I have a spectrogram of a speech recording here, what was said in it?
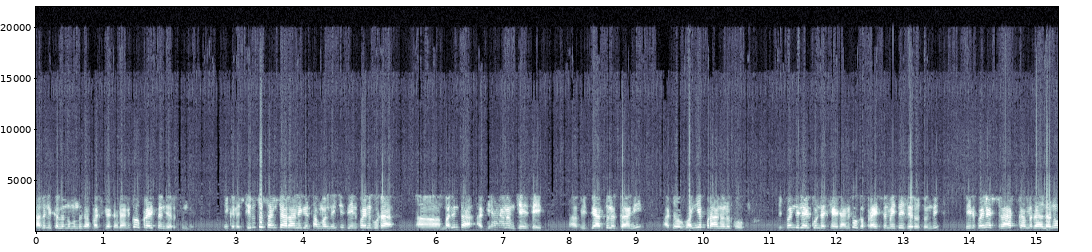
కదలికలను ముందుగా పసిగట్టడానికి ఒక ప్రయత్నం జరుగుతుంది. ఇక్కడ చిరుత సంచారానికి సంబంధించి దీనిపైన కూడా మరింత అధ్యయనం చేసి విద్యార్థులకు కానీ అటు వన్యప్రాణులకు ఇబ్బంది లేకుండా చేయడానికి ఒక ప్రయత్నం అయితే జరుగుతుంది. దీనిపైన ట్రాప్ కెమెరాలను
